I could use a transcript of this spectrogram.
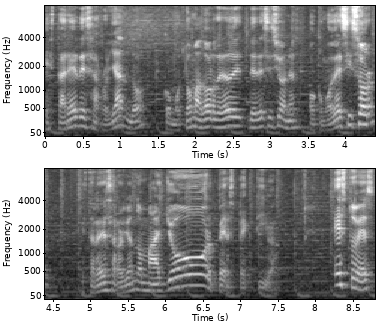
estaré desarrollando como tomador de, decisiones o como decisor, estaré desarrollando mayor perspectiva. Esto es,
